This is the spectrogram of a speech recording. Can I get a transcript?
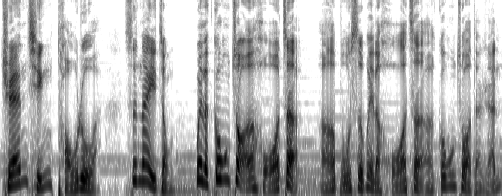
全情投入啊，是那一种为了工作而活着，而不是为了活着而工作的人。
